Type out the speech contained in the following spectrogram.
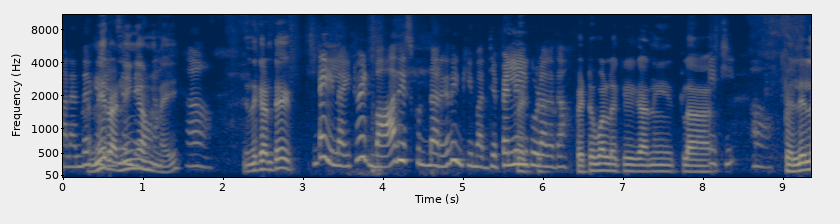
మనందరికీ రన్నింగ్. ఉన్నాయి. ఎందుకంటే అంటే ఈ లైట్ వెయిట్ బాగా తీసుకుంటున్నారు కదా ఇంక ఈ మధ్య. పెళ్ళిళ్ళు కూడా కదా. పెట్టుబడులకి కానీ ఇట్లా పెళ్ళిళ్ళ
